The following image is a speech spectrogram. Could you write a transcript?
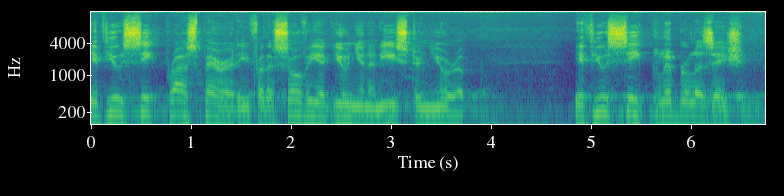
if you seek prosperity for the Soviet Union and Eastern Europe, if you seek liberalization,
